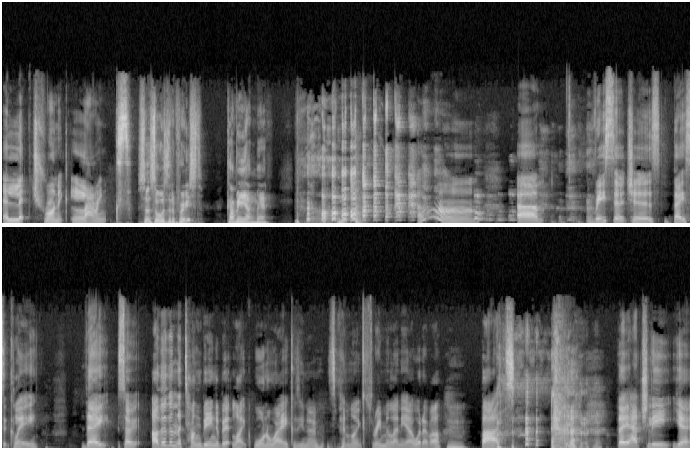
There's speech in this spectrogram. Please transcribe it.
electronic larynx. So, so was it a priest? Come here, young man. Ah. Um, researchers basically they so other than the tongue being a bit like worn away because you know it's been like three millennia whatever mm. but they actually yeah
